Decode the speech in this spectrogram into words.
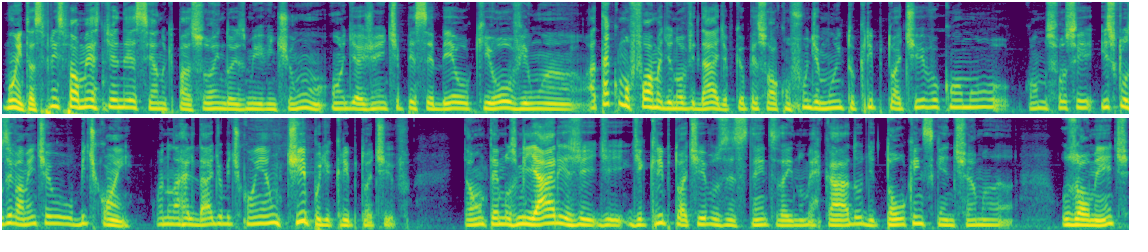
Muitas, principalmente nesse ano que passou, em 2021, onde a gente percebeu que houve uma. Até como forma de novidade, porque o pessoal confunde muito criptoativo como, como se fosse exclusivamente o Bitcoin, quando na realidade o Bitcoin é um tipo de criptoativo. Então temos milhares de, de, de criptoativos existentes aí no mercado, de tokens, que a gente chama usualmente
